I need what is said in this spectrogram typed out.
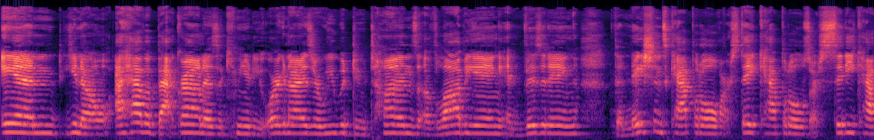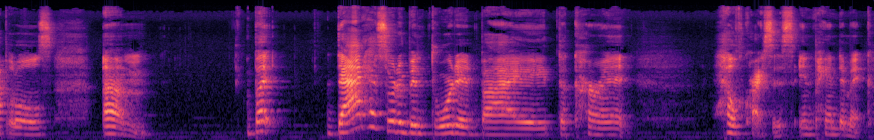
and you know, I have a background as a community organizer. We would do tons of lobbying and visiting the nation's capital, our state capitals, our city capitals. Um, but that has sort of been thwarted by the current health crisis in pandemic.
